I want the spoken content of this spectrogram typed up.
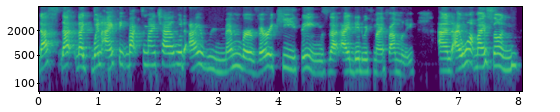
that's that like when i think back to my childhood i remember very key things that i did with my family and I want my son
